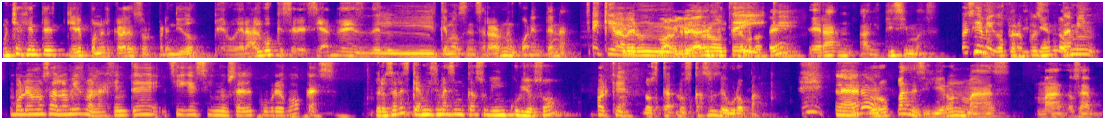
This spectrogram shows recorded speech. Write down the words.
mucha gente quiere poner cara de sorprendido, pero era algo que se decía desde el que nos encerraron en cuarentena. Sí que iba a haber un rebrote y que... eran altísimas. Pues sí, amigo, pero pues Diciendo. también volvemos a lo mismo. La gente sigue sin usar el cubrebocas. Pero ¿sabes que A mí se me hace un caso bien curioso ¿Por qué? los, los casos de Europa. En Claro. Europa se siguieron más, más, o sea,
